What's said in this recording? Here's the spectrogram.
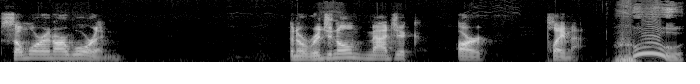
somewhere in our warren an original magic art playmat. Who?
